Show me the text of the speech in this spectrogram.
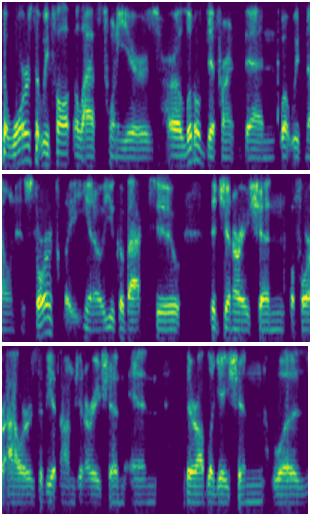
the wars that we fought the last 20 years are a little different than what we've known historically. You know, you go back to the generation before ours, the Vietnam generation, and their obligation was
